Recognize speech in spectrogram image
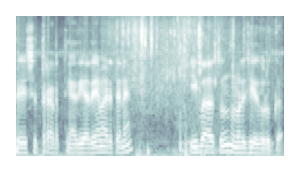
ഏകദേശം ഇത്ര നടത്തിയാൽ മതി. അതേമാതിരി തന്നെ ഈ ഭാഗത്തും നമ്മൾ ചെയ്ത് കൊടുക്കുക.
